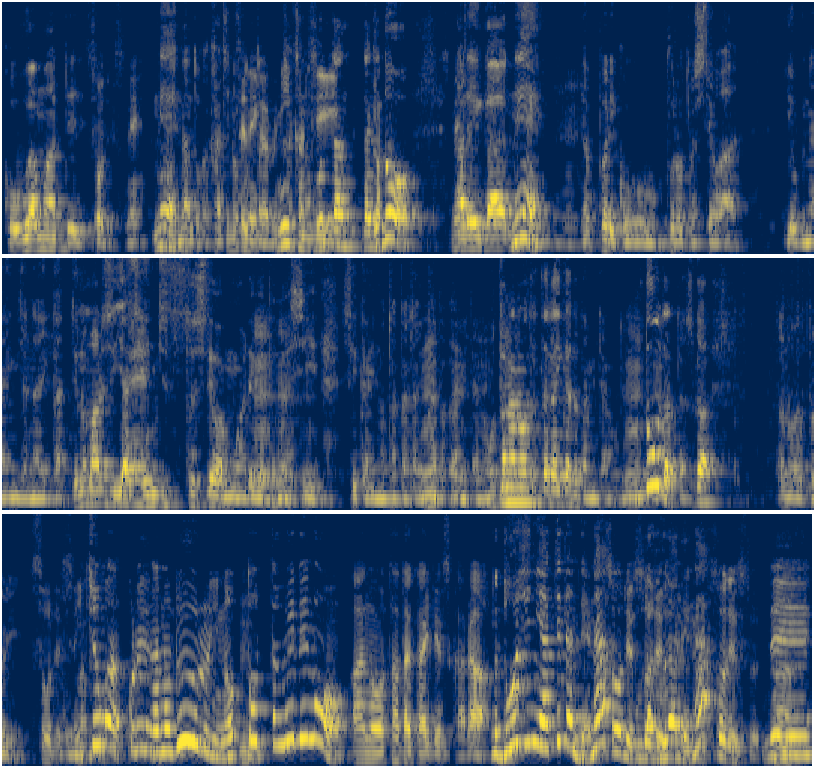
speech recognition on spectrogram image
こう上回って、そうですね。ね、なんとか勝ち残った。セネガルに勝ち残ったんだけど、ねあれがね、うんやっぱりこう、プロとしては良くないんじゃないかっていうのもあるし、いや、ね戦術としてはもうあれが正しい世界の戦い方だみたいな、うん大人の戦い方だみたいなこと。うんどうだったんですか？あの、やっぱり。そうですね。一応まあ、これ、あの、ルールにのっとった上での、あの、戦いですから。まあ同時にやってたんだよな。そうです、そ裏うです。裏でな。そうです。で、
